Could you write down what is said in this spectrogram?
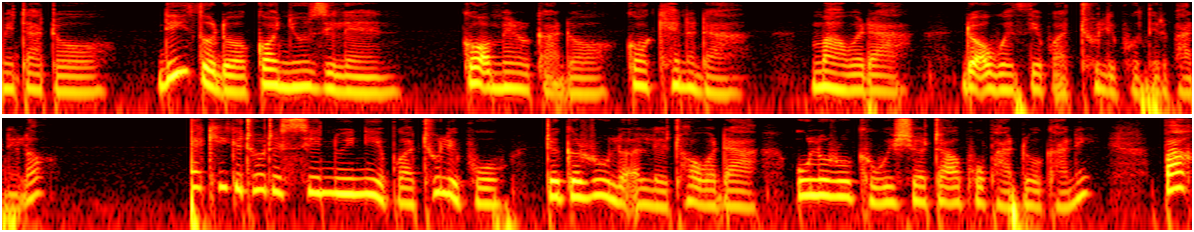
မေတ္တာတော့ဒီဆိုတော့ကောနယူးဇီလန်ကောအမေရိကတော့ကောကနေဒါမာဝဒါတော့အဝဲစီပွားထူလီဖိုတေတပါနေလောအခီကထိုတစင်နွီနီပွားထူလီဖိုတကရုလအလေထောဝဒါဥလူရုခဝိရှတာဖို့ဖာတော့ခါနေပါခ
